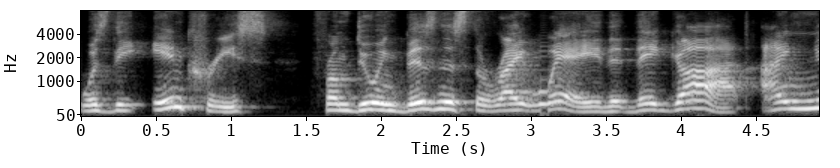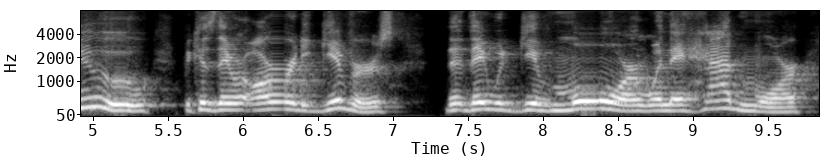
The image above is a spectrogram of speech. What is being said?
was the increase from doing business the right way that they got. I knew because they were already givers that they would give more when they had more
